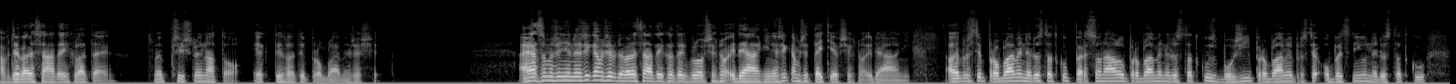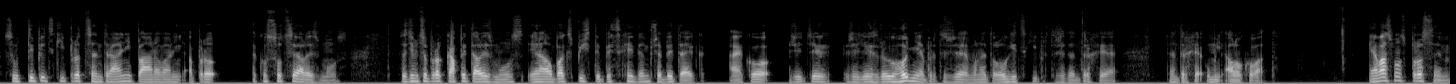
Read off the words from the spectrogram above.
a v 90. letech jsme přišli na to, jak tyhle ty problémy řešit. A já samozřejmě neříkám, že v 90. letech bylo všechno ideální, neříkám, že teď je všechno ideální, ale prostě problémy nedostatku personálu, problémy nedostatku zboží, problémy prostě obecného nedostatku jsou typický pro centrální plánování a pro jako socialismus. Zatímco pro kapitalismus je naopak spíš typický ten přebytek a jako, že těch, že těch zdrojů hodně, protože ono je to logický, protože ten trh je, ten trh je umí alokovat. Já vás moc prosím,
